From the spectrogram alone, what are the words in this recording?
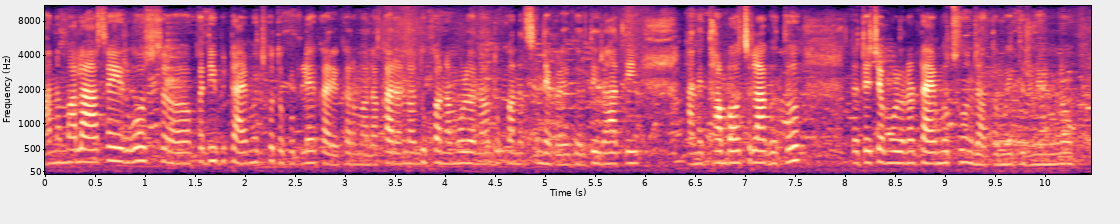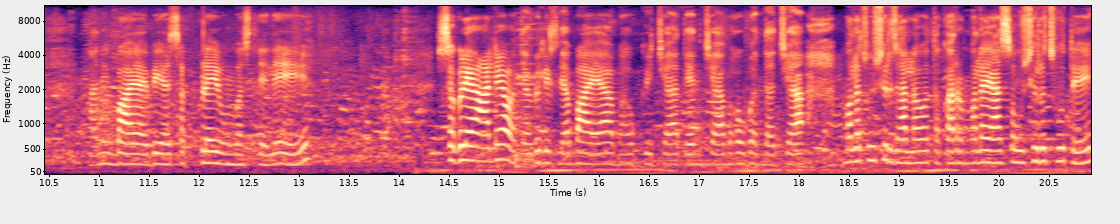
आणि मला असंही रोज अं, कधी बी टाईमच होतो कुठल्याही कार्यक्रमाला. कारण दुकानामुळं ना दुकानात संध्याकाळी गर्दी राहते आणि थांबावंच लागतं. तर त्याच्यामुळं ना टाईमच होऊन जातो मैत्रिणींनो. आणि बाया बिया सगळे येऊन बसलेले आहे. सगळ्या आल्या होत्या गलीतल्या बाया भावकीच्या त्यांच्या भाऊबंदाच्या. मलाच उशीर झाला होता कारण मला या असं उशीरच होते.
